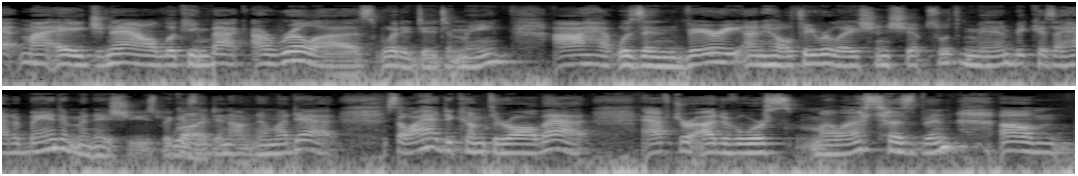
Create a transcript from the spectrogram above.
At my age now, looking back, I realize what it did to me. I was in very unhealthy relationships with men because I had abandonment issues because I did not know my dad. So I had to come through all that. After I divorced my last husband, um,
